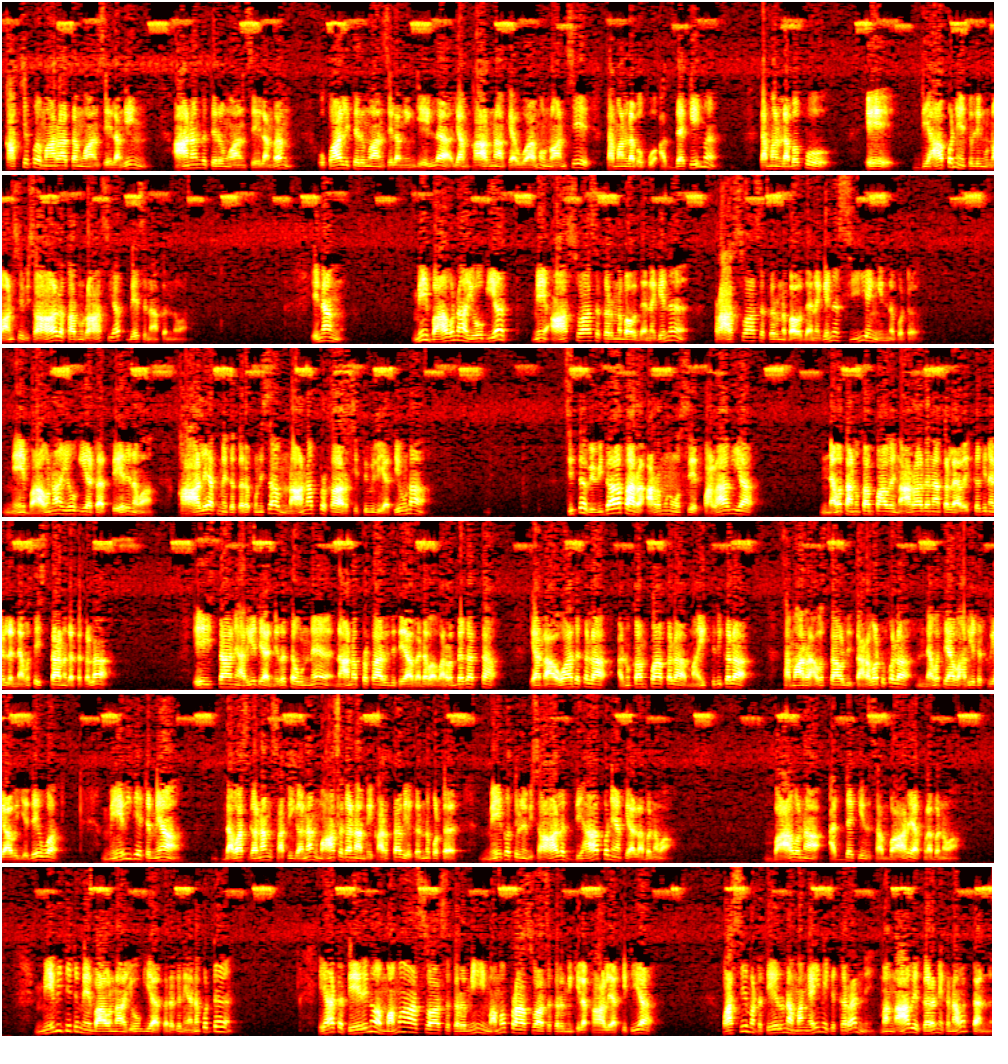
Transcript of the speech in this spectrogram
කච්චප මහරහතන් වහන්සේ ළඟින් ආනන්ද තෙරුන් වහන්සේ ළඟ උපාලි තෙරුන් වහන්සේ ළඟින් ගිහිල්ලා යම් කාරණා කැවුවාම උන්වහන්සේ Taman ලැබපු අත්දැකීම Taman ලැබපු ඒ ධ්‍යාපනය තුළින් උන්වහන්සේ විශාල කරුණු රාශියක් දේශනා කරනවා. එහෙනම් මේ භාවනා යෝගියත් මේ ආස්වාස කරන බව දැනගෙන ප්‍රාස්වාස කරන බව දැනගෙන සීයෙන් ඉන්නකොට මේ භාවනා යෝගියට තේරෙනවා කාලයක් මේක කරපු නිසා নানা ප්‍රකාර සිතුවිලි ඇති වුණා. සිත විවිධාකාර අරමුණු ඔස්සේ පලා ගියා. නැවත අනුකම්පාවෙන් ආරාධනා කළා එක්කගෙන ඇවිල්ලා නැවත ස්ථානගත කළා. ඒ ස්ථානේ හරියට යා නිරත වුණේ নানা ප්‍රකාර විදිහට යා වැඩ වරද්දගත්තා. එයාට අවවාද කළා, අනුකම්පා කළා, මෛත්‍රී කළා. සමහර අවස්ථාවලදී තරවටු කළා. නැවත යාව හරියට ක්‍රියාව යෙදෙව්වා. මේ විදිහට මෙයා දවස් ගණන්, සති ගණන්, මාස ගණන් මේ කාර්යය කරනකොට මේක තුළින් විශාල ධ්‍යාපනයක් එයා ලබනවා. භාවනා අධ්‍යක්ෂින් සම්භාරයක් ලබනවා. මේ විදිහට මේ භාවනා යෝගියා කරගෙන යනකොට එයාට තේරෙනවා මම ආස්වාස කරමි මම ප්‍රාස්වාස කරමි කියලා කාලයක් හිටියා. පස්සේ මට තේරුණා මං ඇයි මේක කරන්නේ? මං ආවේ කරන එක නවත්තන්න.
